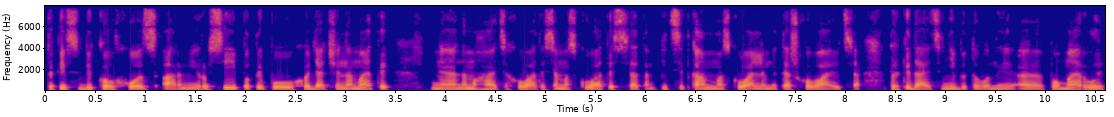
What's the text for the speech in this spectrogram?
такий собі колхоз армії Росії по типу ходячі намети, е, намагаються ховатися, маскуватися там під сітками маскувальними теж ховаються. Прикидається, нібито вони е, померли.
